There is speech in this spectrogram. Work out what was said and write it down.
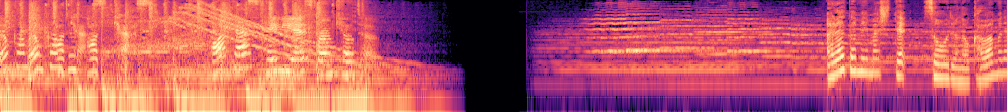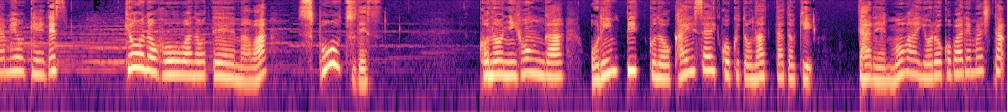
Welcome, Welcome to podcast. Podcast KBS from Kyoto. 改めまして、僧侶の河村明慶です。今日の法話のテーマは、スポーツです。この日本がオリンピックの開催国となった時、誰もが喜ばれました。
